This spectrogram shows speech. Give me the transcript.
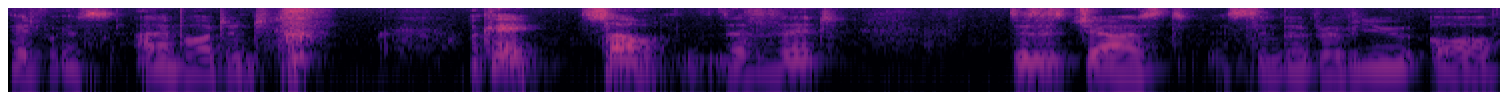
Facebook is unimportant. Okay so this is it. This is just a simple preview of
